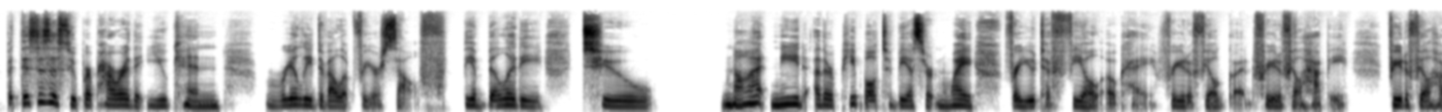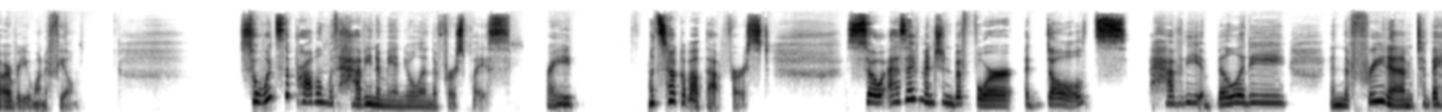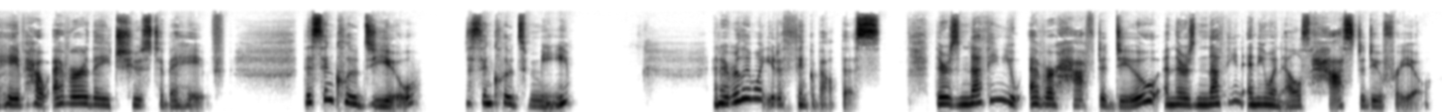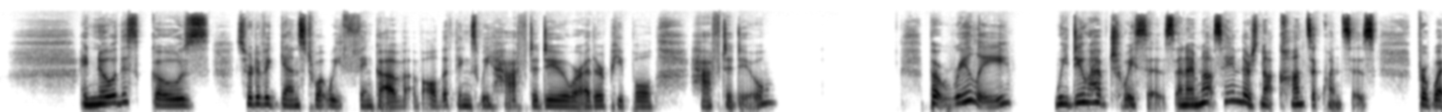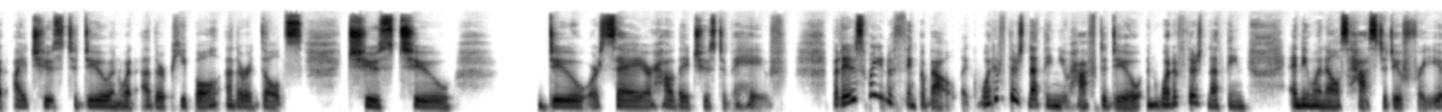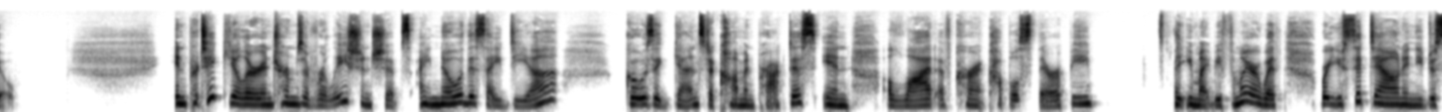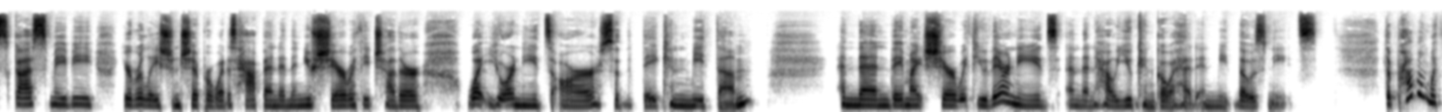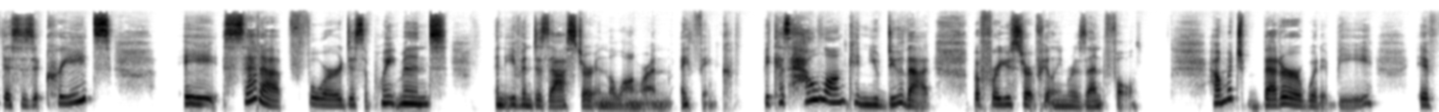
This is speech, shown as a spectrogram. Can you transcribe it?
But this is a superpower that you can really develop for yourself the ability to not need other people to be a certain way for you to feel okay, for you to feel good, for you to feel happy, for you to feel however you want to feel. So, what's the problem with having a manual in the first place, right? Let's talk about that first. So, as I've mentioned before, adults have the ability and the freedom to behave however they choose to behave. This includes you, this includes me. And I really want you to think about this. There's nothing you ever have to do, and there's nothing anyone else has to do for you. I know this goes sort of against what we think of, of all the things we have to do or other people have to do. But really, we do have choices. And I'm not saying there's not consequences for what I choose to do and what other people, other adults choose to do or say or how they choose to behave. But I just want you to think about like, what if there's nothing you have to do? And what if there's nothing anyone else has to do for you? In particular, in terms of relationships, I know this idea goes against a common practice in a lot of current couples therapy that you might be familiar with, where you sit down and you discuss maybe your relationship or what has happened, and then you share with each other what your needs are so that they can meet them. And then they might share with you their needs and then how you can go ahead and meet those needs. The problem with this is it creates a setup for disappointment and even disaster in the long run, I think. Because how long can you do that before you start feeling resentful? How much better would it be if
